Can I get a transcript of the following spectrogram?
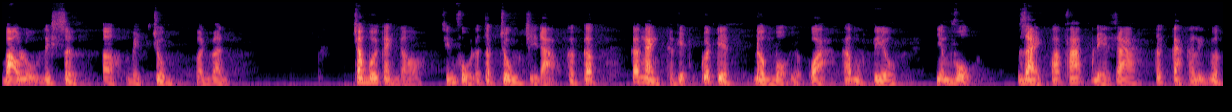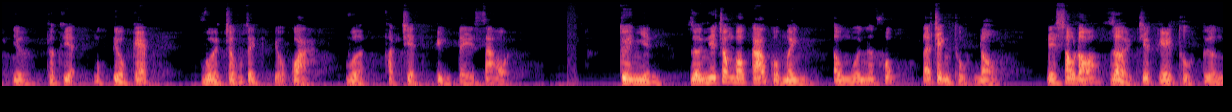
bão lũ lịch sử ở miền Trung, vân vân. Trong bối cảnh đó, chính phủ đã tập trung chỉ đạo các cấp, các ngành thực hiện quyết liệt, đồng bộ hiệu quả các mục tiêu, nhiệm vụ, giải pháp pháp đề ra tất cả các lĩnh vực như thực hiện mục tiêu kép, vừa chống dịch hiệu quả, vừa phát triển kinh tế xã hội. Tuy nhiên, dường như trong báo cáo của mình, ông Nguyễn Xuân Phúc đã tranh thủ nổ, để sau đó rời chiếc ghế thủ tướng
